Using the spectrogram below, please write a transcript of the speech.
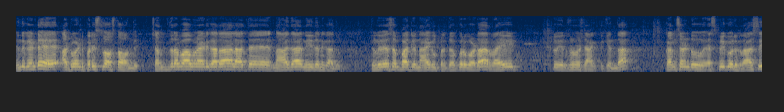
ఎందుకంటే అటువంటి పరిస్థితులు వస్తూ ఉంది. చంద్రబాబు నాయుడు గారా లేకపోతే నాదా నీదని కాదు. తెలుగుదేశం పార్టీ నాయకులు ప్రతి ఒక్కరు కూడా రైట్ టు ఇన్ఫర్మేషన్ యాక్ట్ కింద కన్సర్న్ ఎస్పీ గారికి రాసి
